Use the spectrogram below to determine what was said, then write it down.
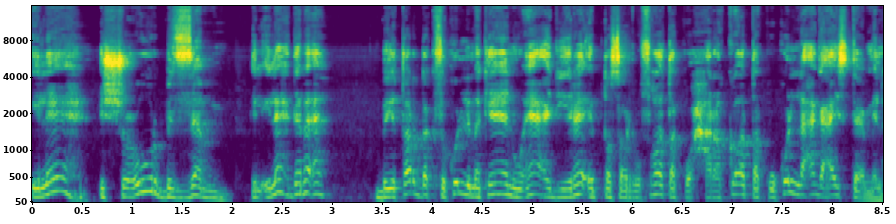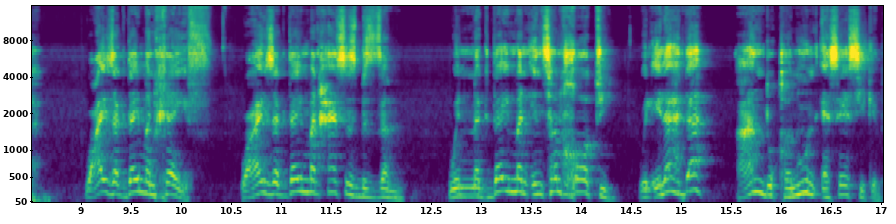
إله الشعور بالذنب. الإله ده بقى بيطاردك في كل مكان وقاعد يراقب تصرفاتك وحركاتك وكل حاجة عايز تعملها. وعايزك دايما خايف وعايزك دايما حاسس بالذنب وإنك دايما إنسان خاطي. والإله ده عنده قانون أساسي كده.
